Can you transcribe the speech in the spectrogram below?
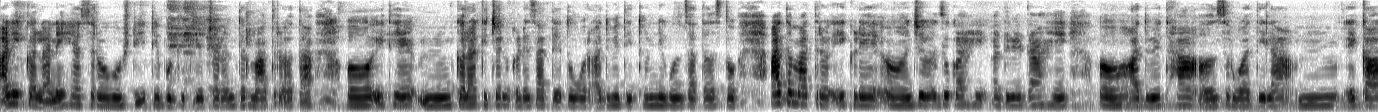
आणि कलाने ह्या सर्व गोष्टी इथे बघितल्याच्या नंतर मात्र आता इथे कला किचनकडे जाते. तोवर अद्वैत इथून निघून जात असतो. आता मात्र इकडे जो जो काही अद्वैत आहे अद्वैत हा सुरुवातीला एका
